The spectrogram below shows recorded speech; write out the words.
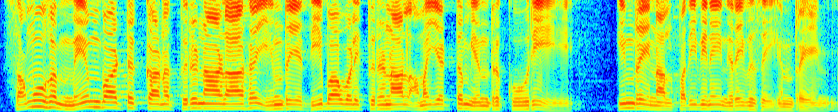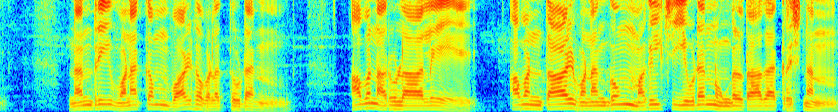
சமூக மேம்பாட்டுக்கான திருநாளாக இன்றைய தீபாவளி திருநாள் அமையட்டும் என்று கூறி இன்றைய நாள் பதிவினை நிறைவு செய்கின்றேன். நன்றி வணக்கம் வாழ்க வளத்துடன். அவன் அருளாலே அவன் தாழ் வணங்கும் மகிழ்ச்சியுடன் உங்கள் ராதாகிருஷ்ணன்.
